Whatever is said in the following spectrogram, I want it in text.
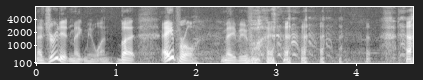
Now, Drew didn't make me one, but April made me one.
